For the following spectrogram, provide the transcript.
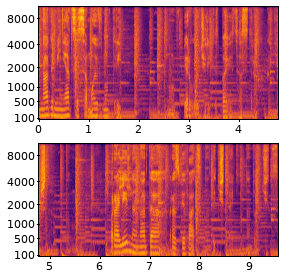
надо меняться самой внутри. Ну, в первую очередь избавиться от страха, конечно. Параллельно надо развиваться, надо читать, надо учиться.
